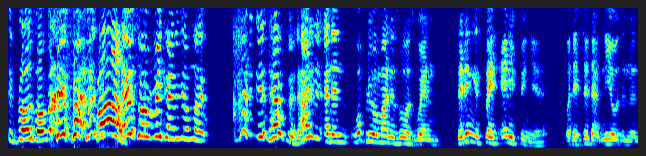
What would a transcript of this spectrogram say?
it blows my mind. Bruv! Every time I'm reconnecting, I'm like, how did this happen? How did it? And then what blew my mind as well is when they didn't explain anything yet, but they said that Neo's in the,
